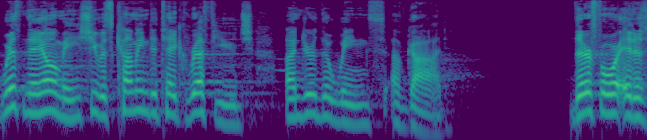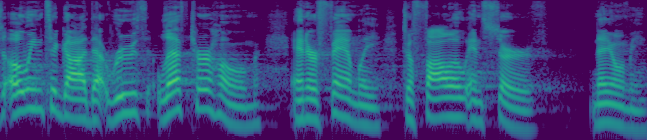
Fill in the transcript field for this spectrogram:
with Naomi, she was coming to take refuge under the wings of God. Therefore, it is owing to God that Ruth left her home and her family to follow and serve Naomi.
